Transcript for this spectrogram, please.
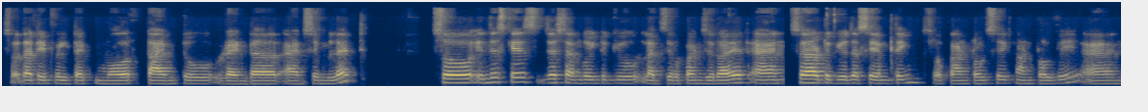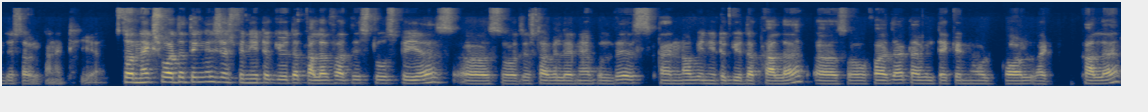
so that it will take more time to render and simulate. So in this case, just I'm going to give like 0 0.08 and so I have to give the same thing. So control C, control V and just I will connect here. So next what the thing is just we need to give the color for these two spheres. Uh, so just I will enable this and now we need to give the color. Uh, so for that I will take a node called like color.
